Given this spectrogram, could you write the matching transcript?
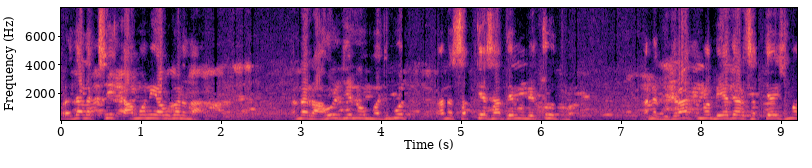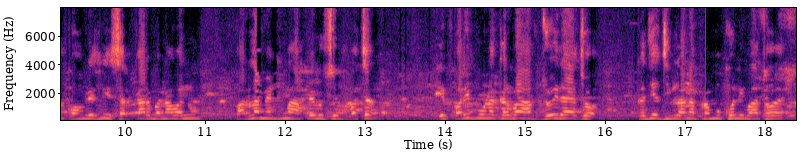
પ્રજાલક્ષી કામોની અવગણના અને રાહુલજીનું મજબૂત અને સત્ય સાથેનું નેતૃત્વ અને ગુજરાતમાં બે હજાર સત્યાવીસમાં કોંગ્રેસની સરકાર બનાવવાનું પાર્લામેન્ટમાં આપેલું શુભ વચન એ પરિપૂર્ણ કરવા આપ જોઈ રહ્યા છો કે જે જિલ્લાના પ્રમુખોની વાત હોય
